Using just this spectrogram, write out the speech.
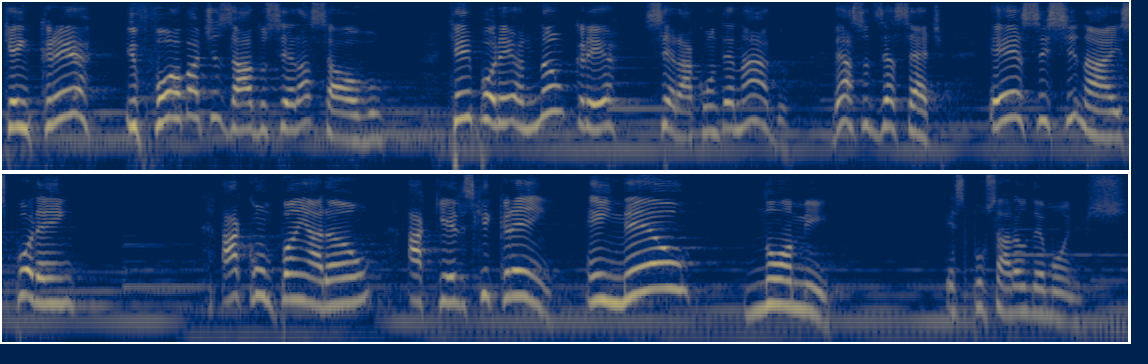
Quem crer e for batizado será salvo, quem, porém, não crer será condenado. Verso 17: Esses sinais, porém, acompanharão aqueles que creem em meu nome, expulsarão demônios.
